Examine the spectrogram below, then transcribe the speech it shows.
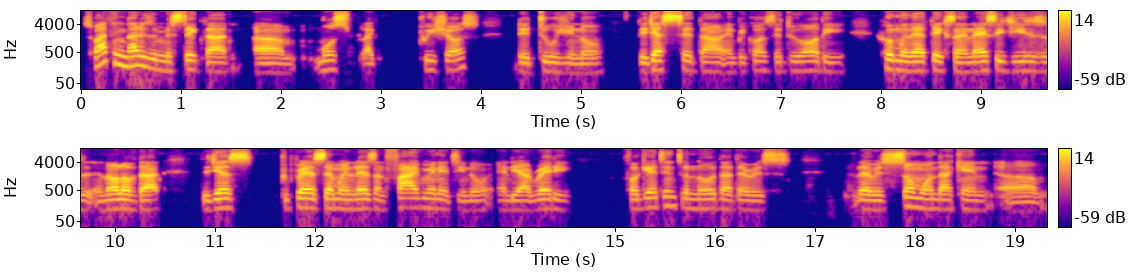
So I think that is a mistake that um, most like preachers they do. You know, they just sit down and because they do all the homiletics and exegesis and all of that, they just prepare a sermon in less than five minutes. You know, and they are ready, forgetting to know that there is there is someone that can um,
